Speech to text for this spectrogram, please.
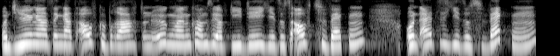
Und die Jünger sind ganz aufgebracht und irgendwann kommen sie auf die Idee, Jesus aufzuwecken. Und als sie Jesus wecken,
